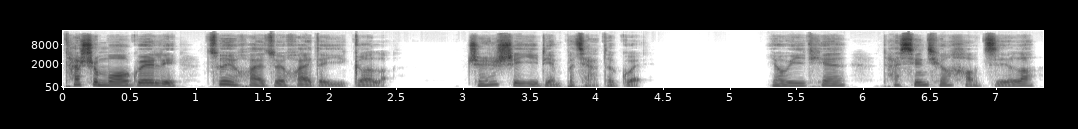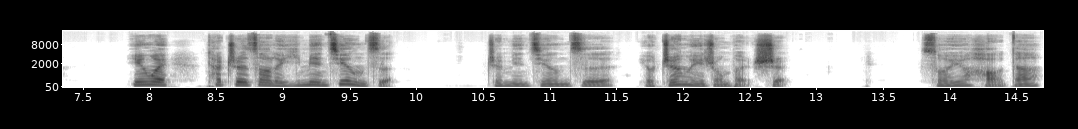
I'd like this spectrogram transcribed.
他是魔鬼里最坏最坏的一个了，真是一点不假的鬼。有一天，他心情好极了。因为他制造了一面镜子，这面镜子有这么一种本事：所有好的、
